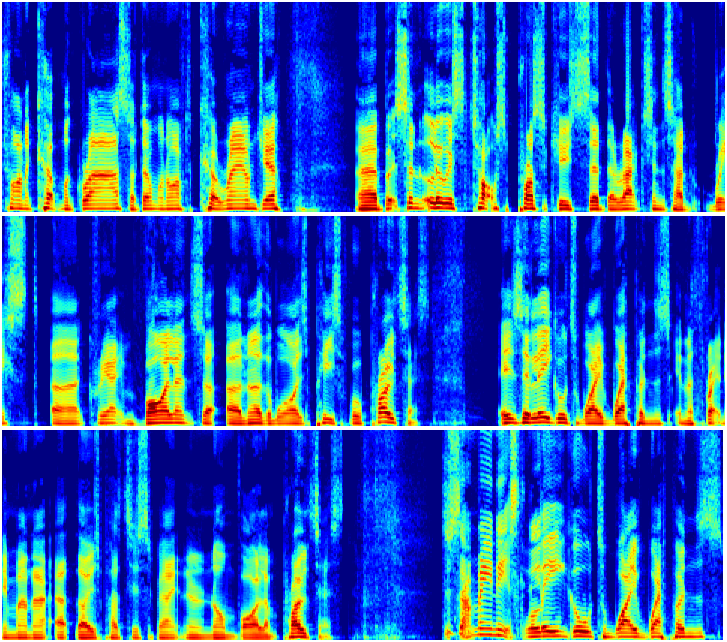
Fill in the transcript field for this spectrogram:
Trying to cut my grass. I don't want to have to cut around you. Uh, but St. Louis top prosecutors said their actions had risked uh, creating violence at an otherwise peaceful protest. It is illegal to wave weapons in a threatening manner at those participating in a non violent protest. Does that mean it's legal to wave weapons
